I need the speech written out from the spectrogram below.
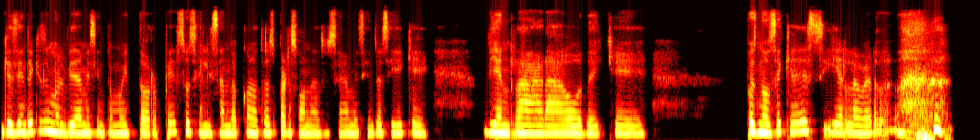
Yo siento que se me olvida, me siento muy torpe socializando con otras personas, o sea, me siento así de que bien rara o de que, pues no sé qué decir, la verdad.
